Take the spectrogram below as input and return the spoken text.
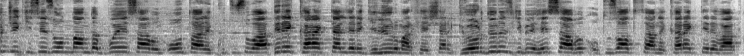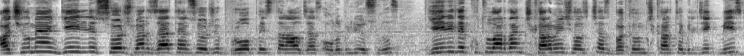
Önceki sezondan da bu hesabın 10 tane kutusu var. Direkt karakterlere geliyorum arkadaşlar. Gördüğünüz gibi hesabın 36 tane karakteri var. Açılmayan Gale ile Surge var. Zaten Surge'ü Brawl Pass'ten alacağız. Onu biliyorsunuz. Gale'i de kutulardan çıkarmaya çalışacağız. Bakalım çıkartabilecek miyiz?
